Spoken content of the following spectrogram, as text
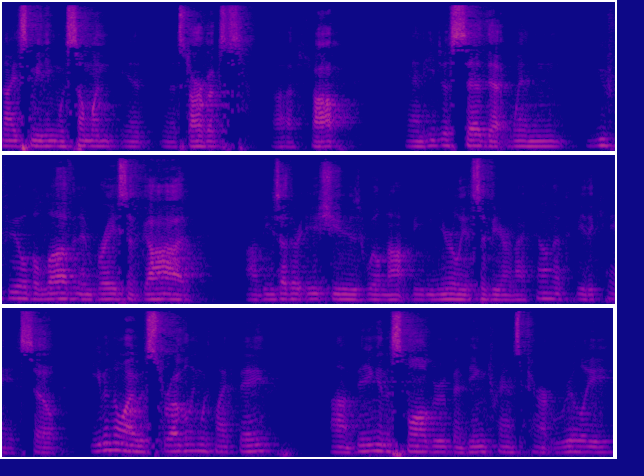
nice meeting with someone in, in a Starbucks uh, shop, and he just said that when you feel the love and embrace of God, uh, these other issues will not be nearly as severe. And I found that to be the case. So even though I was struggling with my faith, um, being in a small group and being transparent really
